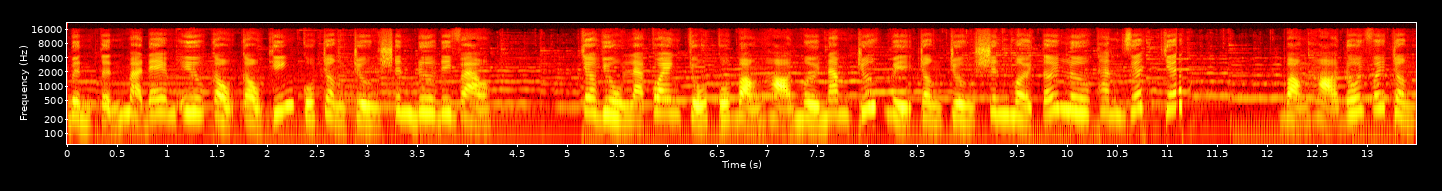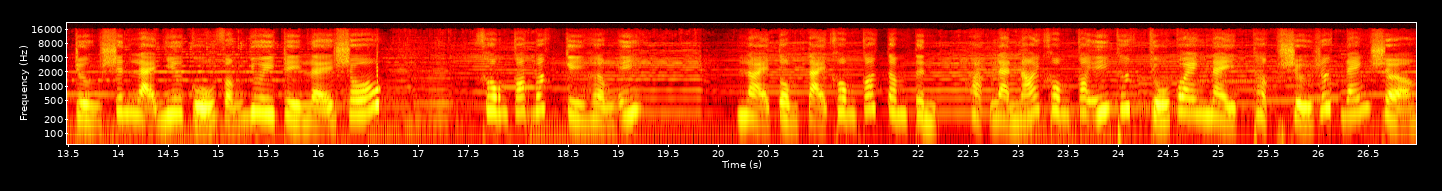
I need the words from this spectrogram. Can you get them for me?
bình tĩnh mà đem yêu cầu cầu kiến của Trần Trường Sinh đưa đi vào. Cho dù là quan chủ của bọn họ 10 năm trước bị Trần Trường Sinh mời tới Lưu Thanh giết chết. Bọn họ đối với Trần Trường Sinh lại như cũ vẫn duy trì lễ số. Không có bất kỳ hận ý. Loại tồn tại không có tâm tình, hoặc là nói không có ý thức chủ quan này thật sự rất đáng sợ.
